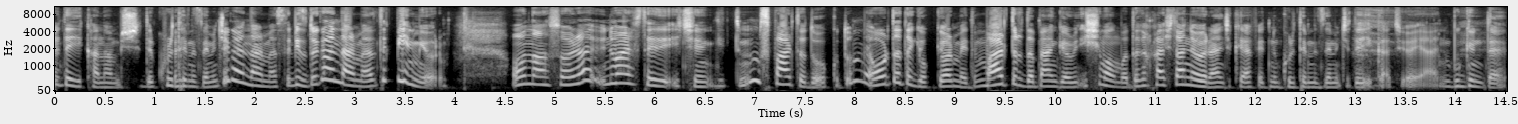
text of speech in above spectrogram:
evde yıkanan bir şeydir. Kuru temizlemeci göndermezse biz de göndermezdik bilmiyorum. Ondan sonra üniversite için gittim. Sparta'da okudum. E orada da yok görmedim. Vardır da ben görmedim. İşim olmadı. Kaç tane öğrenci kıyafetini kuru temizlemeci de yıkatıyor yani. Bugün de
